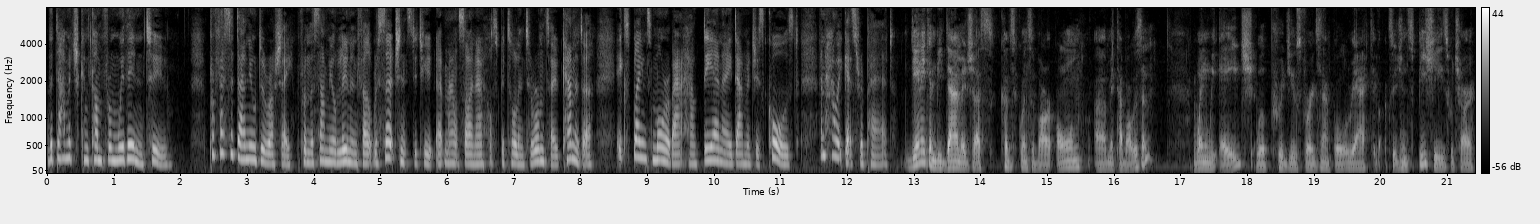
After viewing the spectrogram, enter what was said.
the damage can come from within too. Professor Daniel Durocher from the Samuel Lunenfeld Research Institute at Mount Sinai Hospital in Toronto, Canada, explains more about how DNA damage is caused and how it gets repaired. DNA can be damaged as a consequence of our own uh, metabolism. When we age, we'll produce, for example, reactive oxygen species, which are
